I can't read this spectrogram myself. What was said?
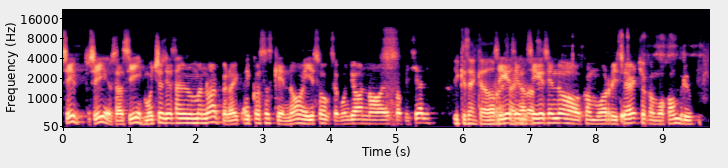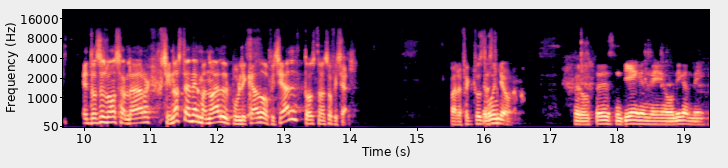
Sí, sí, o sea, sí, muchos ya están en un manual, pero hay, hay cosas que no, y eso, según yo, no es oficial. Y que se han quedado Sigue siendo, sigue siendo como research o como homebrew. Entonces vamos a hablar, si no está en el manual publicado oficial, entonces no es oficial. Para efectos de Según este yo. programa. Pero ustedes díganme o díganme.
